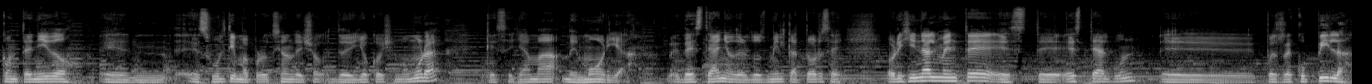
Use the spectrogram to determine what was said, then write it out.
contenido en, su última producción de, Yoko Shimomura, que se llama Memoria de este año del 2014 originalmente este este álbum eh, pues recopila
